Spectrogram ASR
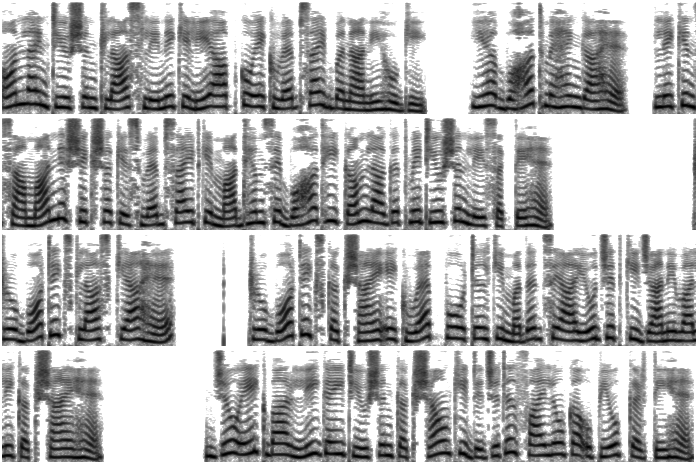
ऑनलाइन ट्यूशन क्लास लेने के लिए आपको एक वेबसाइट बनानी होगी। यह बहुत महँगा है, लेकिन सामान्य शिक्षक इस वेबसाइट के माध्यम से बहुत ही कम लागत में ट्यूशन ले सकते हैं। रोबोटिक्स क्लास क्या है? रोबोटिक्स कक्षाएँ एक वेब पोर्टल की मदद से आयोजित की जाने वाली कक्षाएँ हैं। जो एक बार ली गई ट्यूशन कक्षाओं की डिजिटल फाइलों का उपयोग करती हैं।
